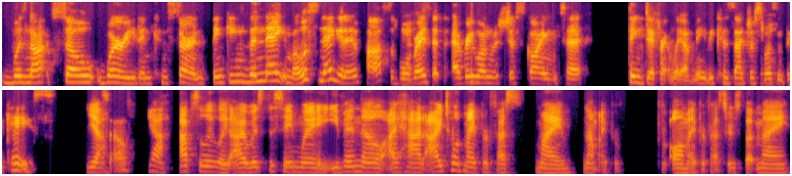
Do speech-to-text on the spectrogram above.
was not so worried and concerned, thinking the ne- most negative possible, yes. right? That everyone was just going to think differently of me because that just wasn't the case. Yeah. So. Yeah, absolutely. I was the same way, even though I had, I told my professor, my, not my, all my professors, but my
